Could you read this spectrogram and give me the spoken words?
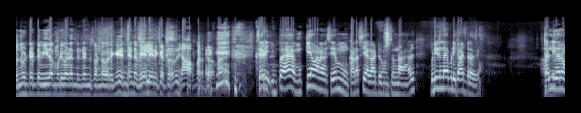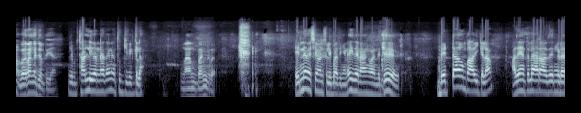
தொண்ணூத்தெட்டு வீதம் முடிவடைந்துட்டுன்னு சொன்னவருக்கு என்னென்ன வேலை இருக்குன்றதை ஞாபகப்படுத்துறேன். சரி இப்ப முக்கியமான விஷயம் கடைசியா காட்டுவோம்னு சொன்னாங்க. இப்படி இருந்தா இப்படி காட்டுறது? தள்ளி வரும். விறங்க சொல்றியா? இல்ல இப்படி தள்ளி வந்தா தானே தூக்கி வைக்கலாம். நான் தங்குறேன் என்ன விஷயம்னு சொல்லி பார்த்தீங்கன்னா இதை நாங்கள் வந்துட்டு பெட்டாகவும் பாவிக்கலாம். அதே நேரத்தில் யாராவது எங்களோட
